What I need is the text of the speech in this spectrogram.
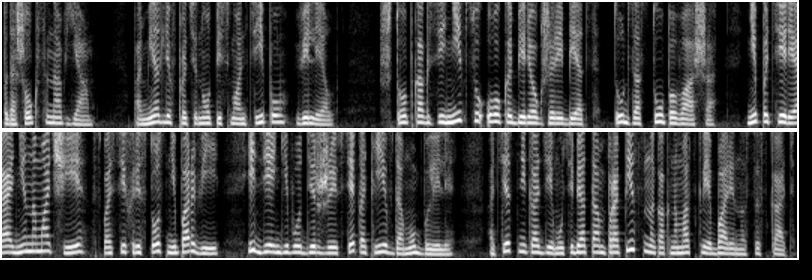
подошел к сыновьям. Помедлив, протянул письмо Антипу, велел. «Чтоб как зеницу око берег жеребец, тут заступа ваша. Не потеряй, не намочи, спаси Христос, не порви. И деньги вот держи, все какие в дому были. Отец Никодим, у тебя там прописано, как на Москве барина сыскать?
